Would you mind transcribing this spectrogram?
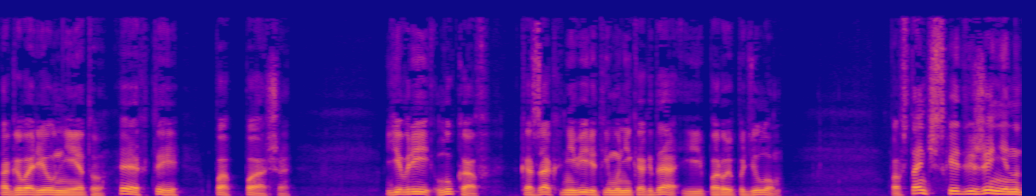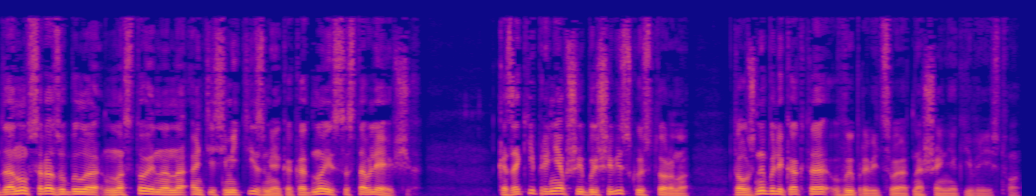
А говорил нету. Эх ты, папаша. Еврей лукав. Казак не верит ему никогда и порой по делам. Повстанческое движение на Дону сразу было настояно на антисемитизме как одной из составляющих. Казаки, принявшие большевистскую сторону, должны были как-то выправить свое отношение к еврейству.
